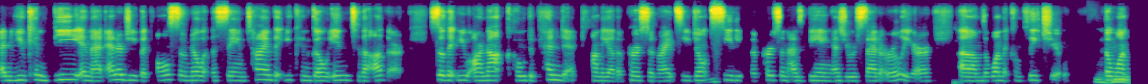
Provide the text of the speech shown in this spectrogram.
and you can be in that energy but also know at the same time that you can go into the other so that you are not codependent on the other person right so you don't mm-hmm. see the other person as being as you were said earlier um, the one that completes you mm-hmm. the one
